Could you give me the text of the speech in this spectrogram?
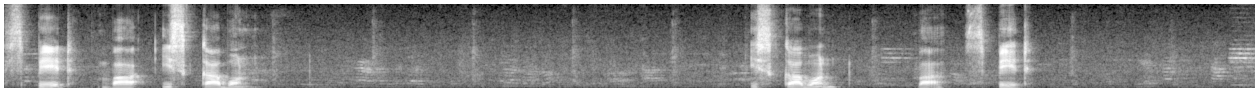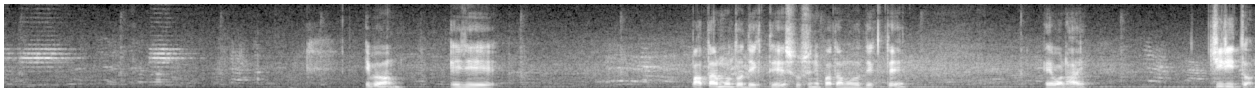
স্পেড বা ইস্কাবন। ইস্কাবন বা স্পেড। এবং এই যে পাতার মতো দেখতে, শুশুনি পাতার মতো দেখতে, এ বলা হয় চিরিতন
